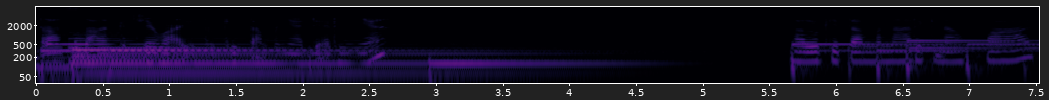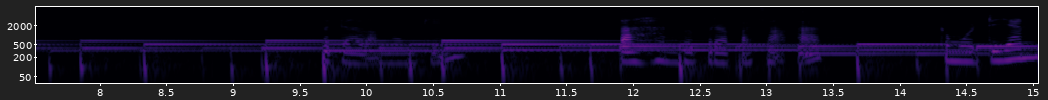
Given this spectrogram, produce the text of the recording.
rasa kecewa itu kita menyadarinya. Lalu kita menarik nafas sedalam mungkin. Tahan beberapa saat. Kemudian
